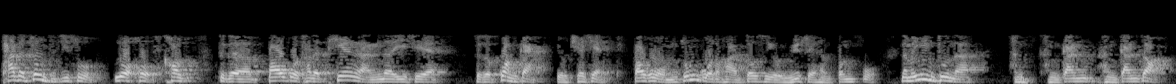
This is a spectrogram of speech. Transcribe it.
它的种植技术落后，靠这个包括它的天然的一些这个灌溉有缺陷，包括我们中国的话都是有雨水很丰富，那么印度呢很很干很干燥，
